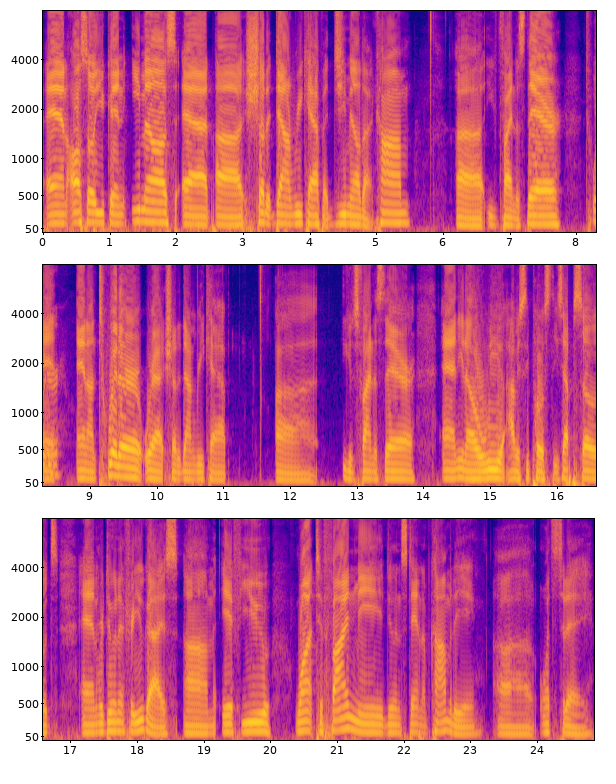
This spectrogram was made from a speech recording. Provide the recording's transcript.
And also you can email us at uh, shutitdownrecap at gmail.com uh, you can find us there. Twitter. and, and on twitter we're at shut it down recap uh, you can just find us there. And you know we obviously post these episodes and we're doing it for you guys. Um, if you want to find me doing stand-up comedy uh, what's today?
